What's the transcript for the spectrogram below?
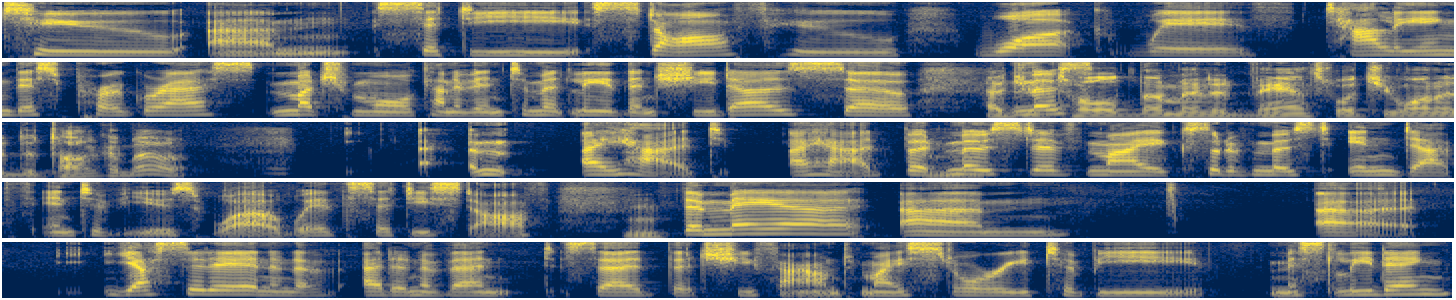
to um, city staff who work with tallying this progress much more kind of intimately than she does. So Had you most- told them in advance what you wanted to talk about? I had. I had, but most of my sort of most in depth interviews were with city staff. The mayor um, uh, yesterday at an, at an event said that she found my story to be misleading.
